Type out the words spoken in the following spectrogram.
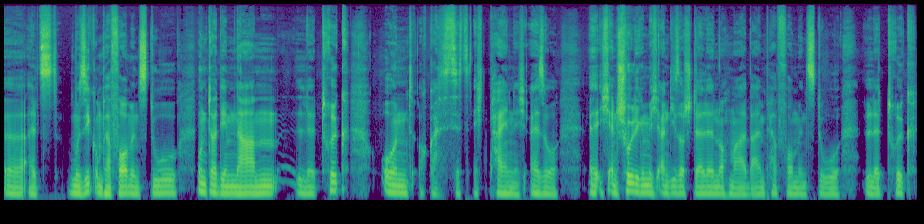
äh, als Musik- und Performance-Duo unter dem Namen Le Truc. Und, oh Gott, das ist jetzt echt peinlich. Also, äh, ich entschuldige mich an dieser Stelle nochmal beim Performance-Duo Le Truc,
